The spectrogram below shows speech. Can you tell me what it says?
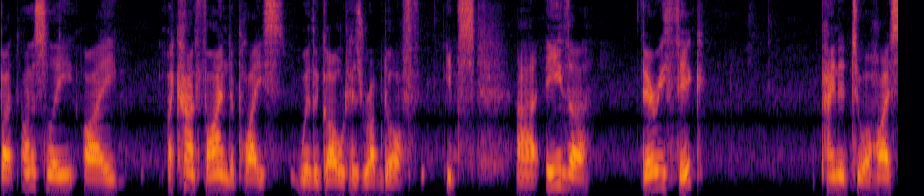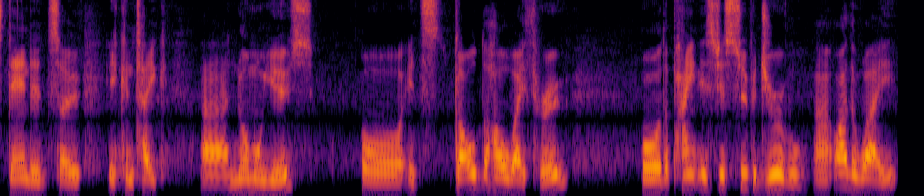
But honestly, I, I can't find a place where the gold has rubbed off. It's uh, either very thick, painted to a high standard so it can take uh, normal use, or it's gold the whole way through, or the paint is just super durable. Uh, either way,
